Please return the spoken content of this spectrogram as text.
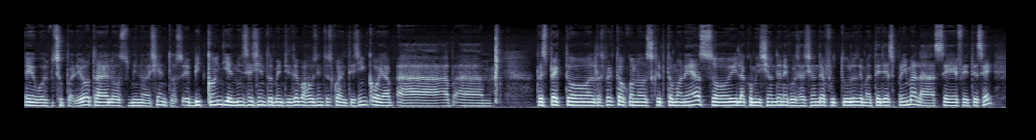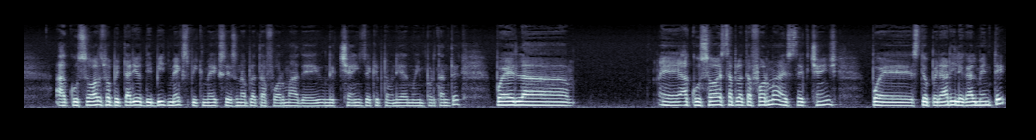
eh, superior otra vez los 1900. Eh, Bitcoin 10.623 bajó 245 a, a, a, Respecto al respecto con las criptomonedas, soy la Comisión de Negociación de Futuros de Materias Primas, la CFTC, acusó a los propietarios de BitMEX. BitMEX es una plataforma de un exchange de criptomonedas muy importante. Pues la eh, acusó a esta plataforma, a este exchange, pues de operar ilegalmente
